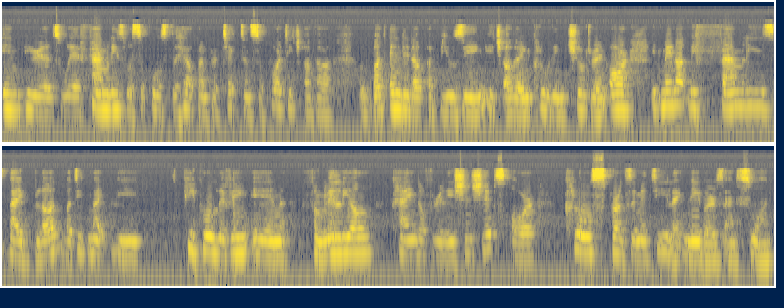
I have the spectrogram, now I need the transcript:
in periods where families were supposed to help and protect and support each other, but ended up abusing each other, including children. Or it may not be families by blood, but it might be people living in familial kind of relationships or close proximity, like neighbors and so on.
